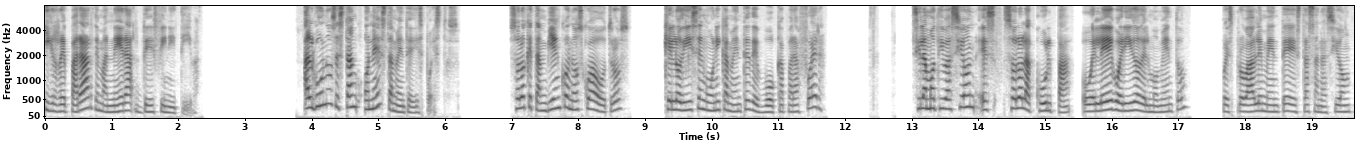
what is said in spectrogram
y reparar de manera definitiva. Algunos están honestamente dispuestos, solo que también conozco a otros que lo dicen únicamente de boca para afuera. Si la motivación es solo la culpa o el ego herido del momento, pues probablemente esta sanación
